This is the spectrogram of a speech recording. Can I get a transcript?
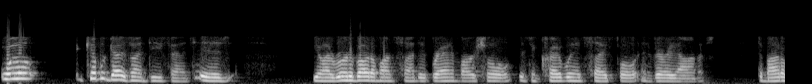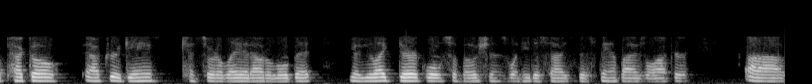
Well, a couple guys on defense is you know, I wrote about him on Sunday. Brandon Marshall is incredibly insightful and very honest. Domata Peko, after a game, can sort of lay it out a little bit. You know, you like Derek Wolfe's emotions when he decides to stand by his locker. Uh,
